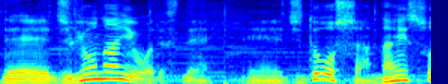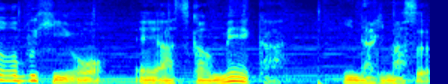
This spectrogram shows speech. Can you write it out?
で、事業内容はですね、えー自動車内装部品を、えー扱うメーカーになります。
